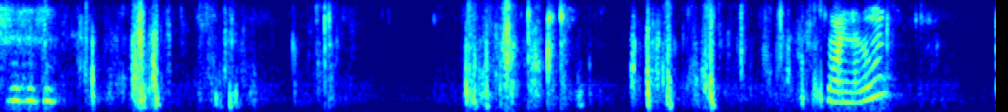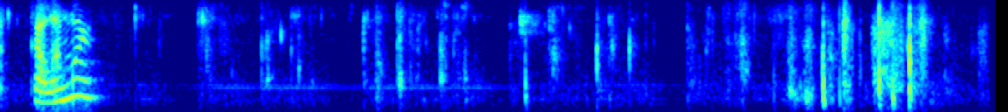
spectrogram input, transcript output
Want another one? Got one more.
